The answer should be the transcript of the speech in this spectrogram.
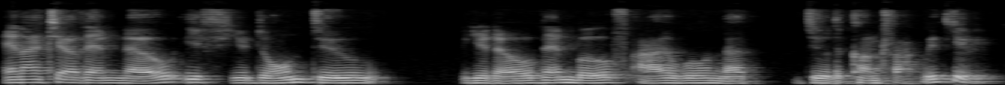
And I tell them, no, if you don't do, you know, them both, I will not do the contract with you.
